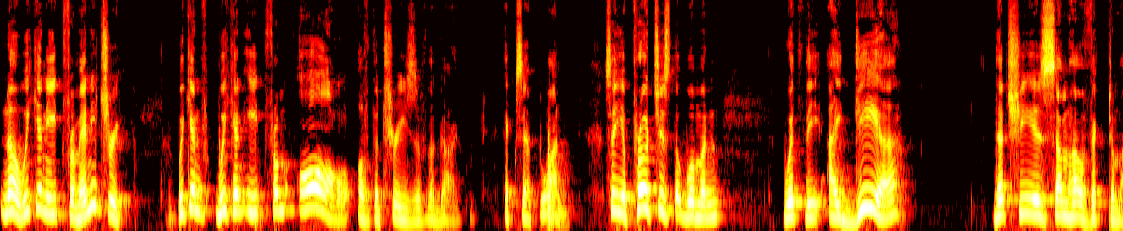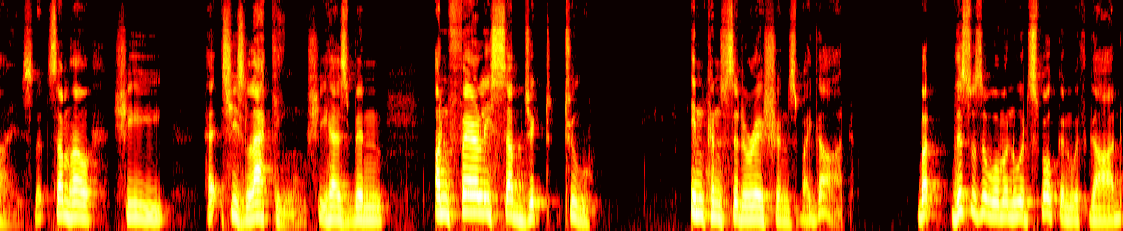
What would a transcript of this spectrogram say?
No, we can eat from any tree. We can, we can eat from all of the trees of the garden except one. So he approaches the woman with the idea that she is somehow victimized, that somehow she, she's lacking, she has been unfairly subject to inconsiderations by God. But this was a woman who had spoken with God,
